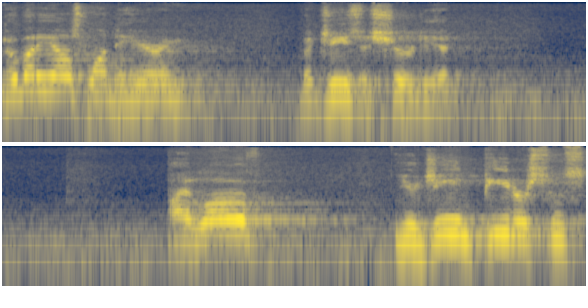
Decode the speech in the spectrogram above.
Nobody else wanted to hear him, but Jesus sure did. I love Eugene Peterson's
